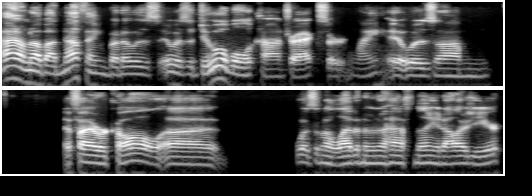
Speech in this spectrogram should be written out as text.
I don't know about nothing, but it was it was a doable contract. Certainly, it was. Um, if I recall, uh, was an eleven and a half million dollars a year.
